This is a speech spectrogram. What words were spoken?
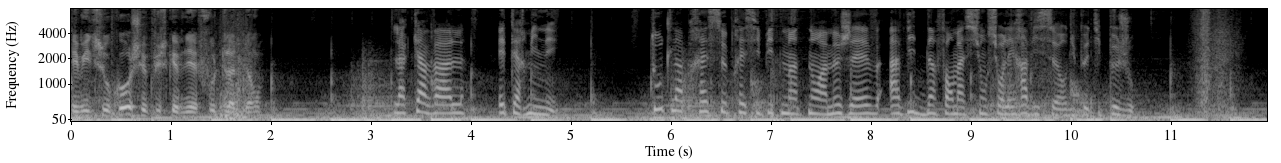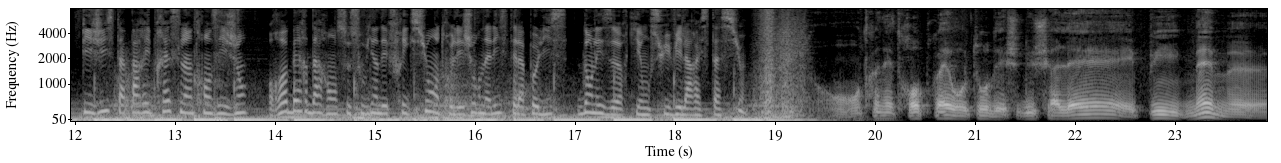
et Mitsuko, je ne sais plus ce qu'elle venait foutre là-dedans. La cavale est terminée. Toute la presse se précipite maintenant à Megève, avide d'informations sur les ravisseurs du petit Peugeot. Pigiste à Paris Presse l'intransigeant, Robert Daran se souvient des frictions entre les journalistes et la police dans les heures qui ont suivi l'arrestation. on traînait trop près autour du chalet, et puis même, euh,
